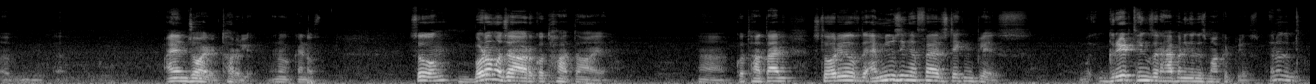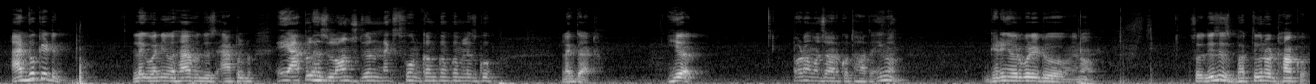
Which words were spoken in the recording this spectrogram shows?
uh, I enjoyed it thoroughly, you know, kind of. So, बड़ा मज़ा आ रहा कथा आता है हाँ कथा आता है story of the amusing affairs taking place. Great things are happening in this marketplace. You know, advocating. Like when you have this Apple, hey, Apple has launched the next phone, come, come, come, let's go. Like that. Here, बड़ा मज़ा आ कथा आता है, you know, getting everybody to, you know. So this is Bhaktivinoda Thakur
